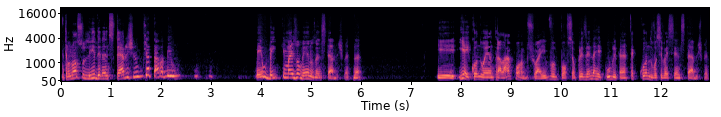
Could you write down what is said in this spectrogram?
Então, nosso líder anti-establishment já estava meio, meio bem que mais ou menos anti-establishment, né? E, e aí, quando entra lá, porra, bicho, aí pô, você é o presidente da República, né? até quando você vai ser anti-establishment?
